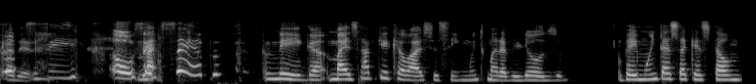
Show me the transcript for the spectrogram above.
Cadê? Sim. Ou 100%. Mas, amiga, mas sabe o que, que eu acho assim muito maravilhoso? Vem muito essa questão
